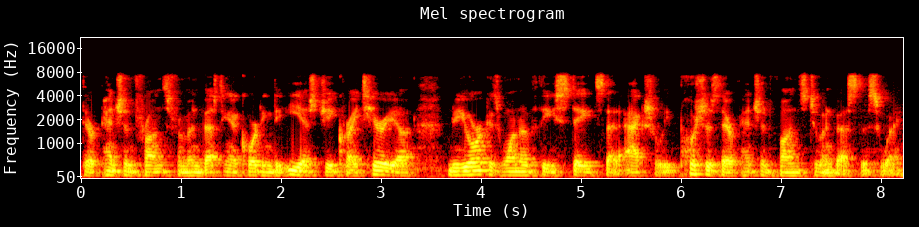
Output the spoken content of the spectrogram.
their pension funds from investing according to ESG criteria, New York is one of the states that actually pushes their pension funds to invest this way.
